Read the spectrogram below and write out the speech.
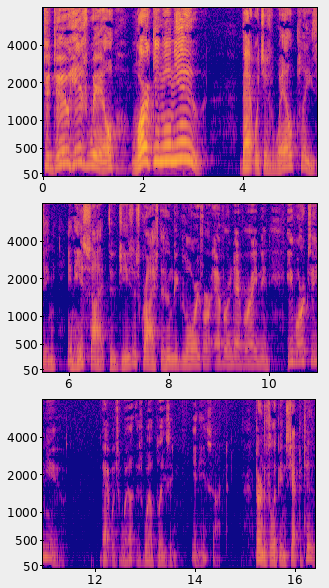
to do his will, working in you that which is well pleasing in his sight through Jesus Christ, to whom be glory forever and ever. Amen. He works in you that which well, is well pleasing in his sight. Turn to Philippians chapter 2.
